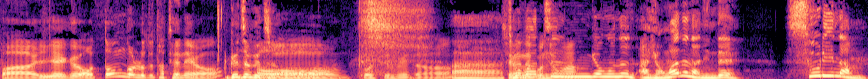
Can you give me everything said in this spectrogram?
와, 이게 그 어떤 걸로도 다 되네요. 그쵸, 그쵸. 어, 멋집니다. 아, 저 최근에 본 같은 영화. 경우는, 아, 영화는 아닌데, 수리남.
